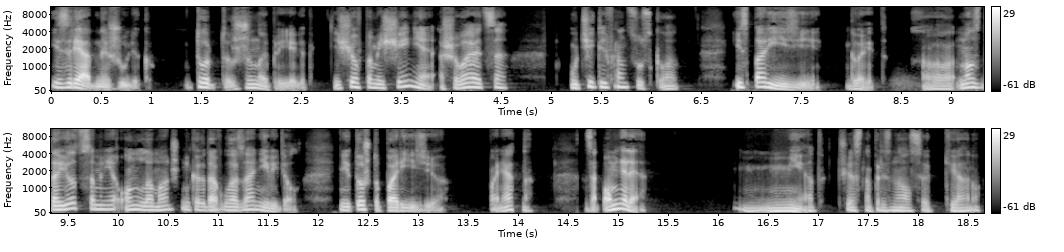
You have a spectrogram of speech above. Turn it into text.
Изрядный жулик. Тот с женой приедет. Еще в помещении ошивается учитель французского. Из Паризии, говорит. «Э, но, сдается мне, он Ла-Манш никогда в глаза не видел. Не то что Паризию. Понятно? Запомнили? Нет, честно признался Киану.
